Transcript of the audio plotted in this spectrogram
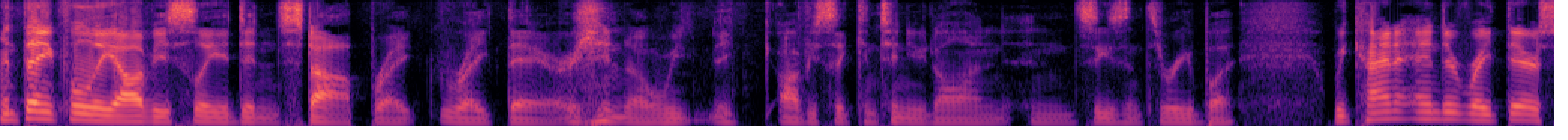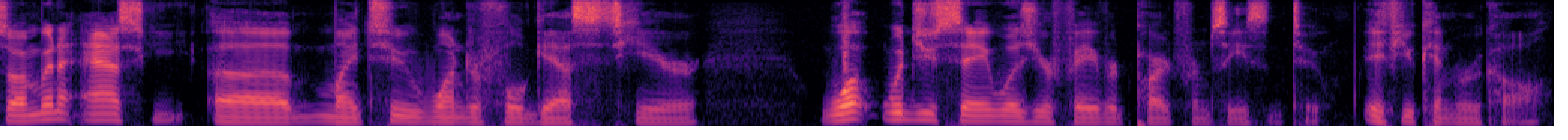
and thankfully obviously it didn't stop right right there you know we it obviously continued on in season 3 but we kind of ended right there so i'm going to ask uh my two wonderful guests here what would you say was your favorite part from season 2 if you can recall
